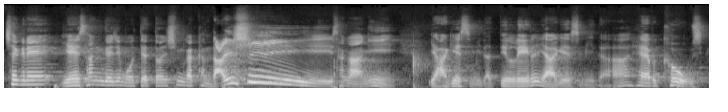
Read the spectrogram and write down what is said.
최근에 예상되지 못했던 심각한 날씨 상황이 야기했습니다. 딜레이를 야기했습니다. have caused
